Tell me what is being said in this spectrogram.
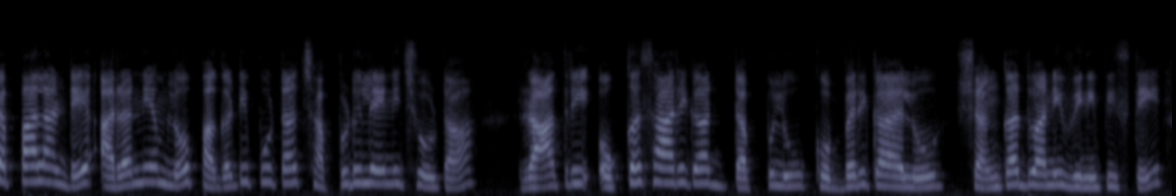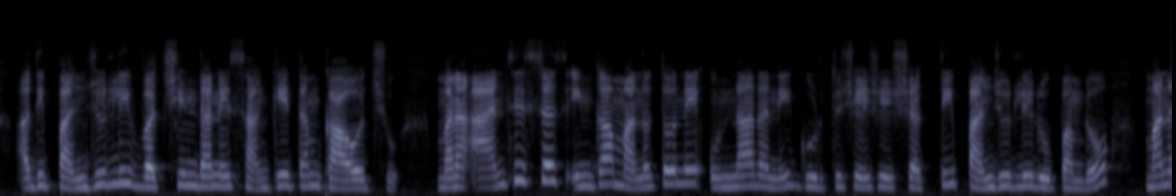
చెప్పాలంటే అరణ్యంలో పగటిపూట చప్పుడు లేని చోట రాత్రి ఒక్కసారిగా డప్పులు కొబ్బరికాయలు శంఖధ్వని వినిపిస్తే అది పంజుర్లి వచ్చిందనే సంకేతం కావచ్చు. మన యాన్సిస్టర్స్ ఇంకా మనతోనే ఉన్నారని గుర్తు చేసే శక్తి పంజుర్లి రూపంలో మన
